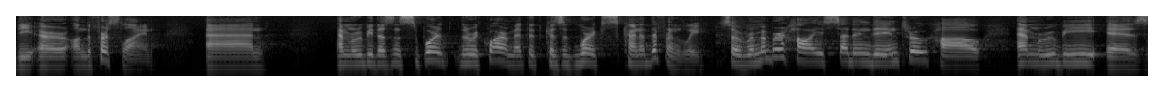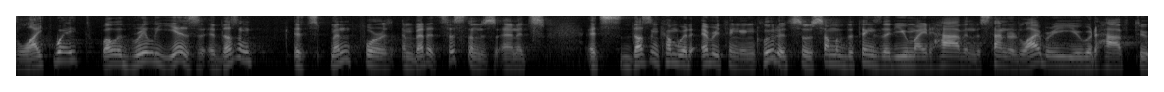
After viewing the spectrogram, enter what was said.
the error on the first line. And mruby doesn't support the require method because it works kind of differently. So remember how I said in the intro how mruby is lightweight? Well, it really is. It doesn't, it's meant for embedded systems and it's, It doesn't come with everything included, so some of the things that you might have in the standard library, you would have to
